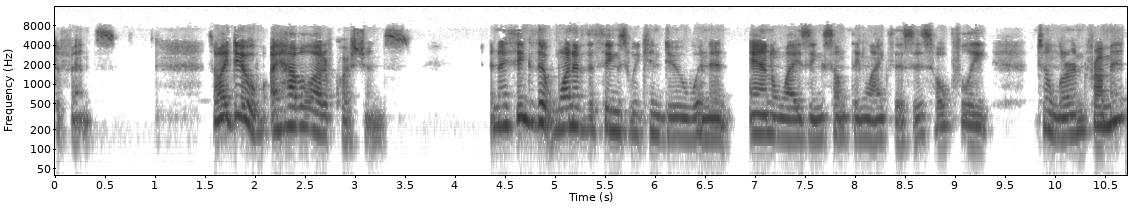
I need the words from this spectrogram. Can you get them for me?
defense. So I do. I have a lot of questions. And I think that one of the things we can do when analyzing something like this is hopefully to learn from it,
